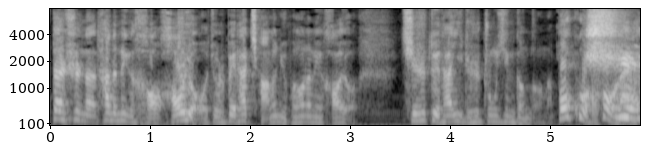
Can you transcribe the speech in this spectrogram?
但是呢，他的那个好好友就是被他抢了女朋友的那个好友，其实对他一直是忠心耿耿的，包括后来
